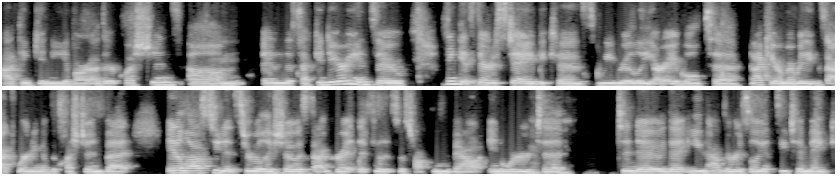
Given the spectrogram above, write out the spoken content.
I think any of our other questions um, in the secondary. And so I think it's there to stay because we really are able to. And I can't remember the exact wording of the question, but it allows students to really show us that grit that Felix was talking about in order to mm-hmm. to know that you have the resiliency to make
